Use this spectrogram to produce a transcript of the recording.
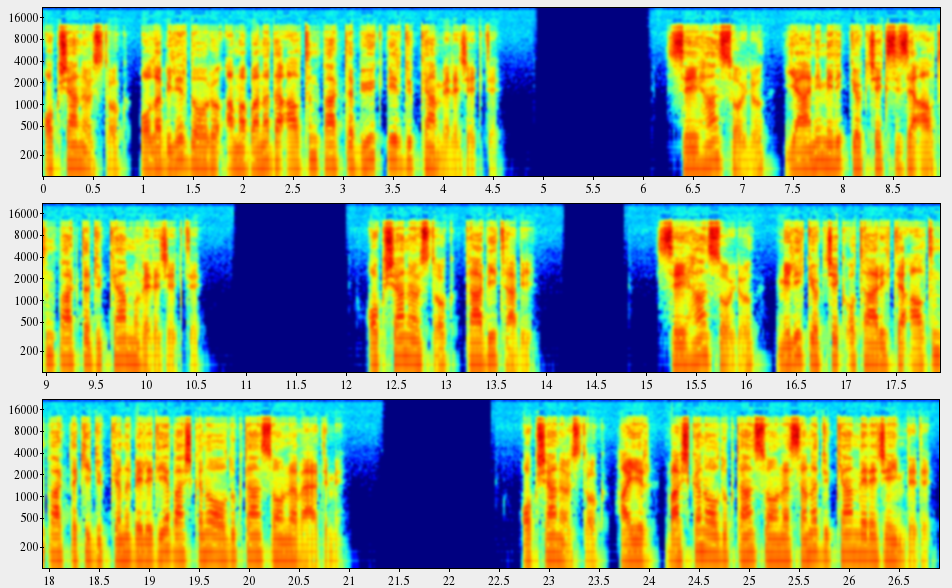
Okşan Öztok, olabilir doğru ama bana da Altın Park'ta büyük bir dükkan verecekti. Seyhan Soylu, yani Melik Gökçek size Altın Park'ta dükkan mı verecekti? Okşan Öztok, tabi tabi. Seyhan Soylu, Melih Gökçek o tarihte Altın Park'taki dükkanı belediye başkanı olduktan sonra verdi mi? Okşan Öztok, hayır, başkan olduktan sonra sana dükkan vereceğim dedi.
